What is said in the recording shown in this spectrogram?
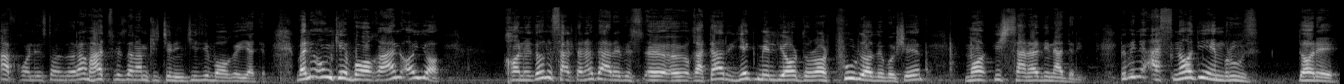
افغانستان دارم حد بزنم که چنین چیزی واقعیته. ولی اون که واقعا آیا خاندان سلطنت قطر یک میلیارد دلار پول داده باشه؟ ما هیچ سندی نداریم. ببینید اسنادی امروز داره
